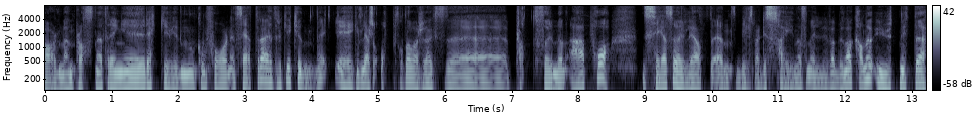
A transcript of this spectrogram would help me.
Har den den plassen jeg trenger, rekkevidden, komforten etc.? Jeg tror ikke kundene egentlig er så opptatt av hva slags eh, plattform den er på. Vi ser selvfølgelig at en bil som er designa som elbil fra bunnen av, kan jo utnytte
